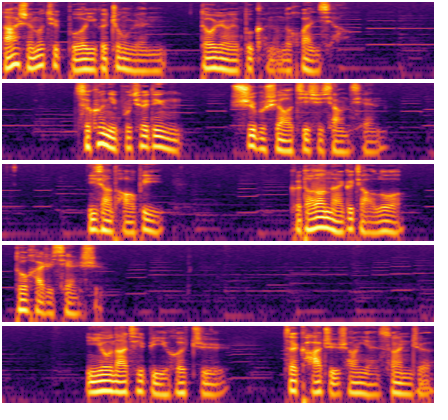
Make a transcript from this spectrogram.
拿什么去搏一个众人都认为不可能的幻想。此刻你不确定，是不是要继续向前？你想逃避，可逃到哪个角落，都还是现实。你又拿起笔和纸，在卡纸上演算着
